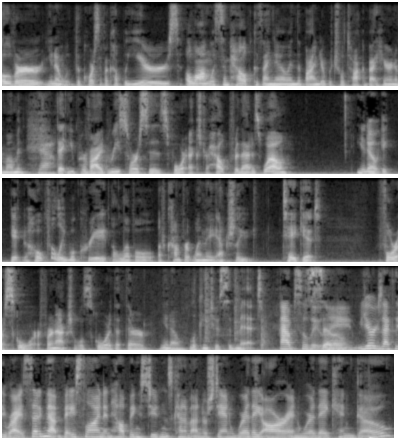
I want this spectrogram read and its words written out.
over you know the course of a couple years along with some help because i know in the binder which we'll talk about here in a moment yeah. that you provide resources for extra help for that as well. You know it, it hopefully will create a level of comfort when they actually take it for a score for an actual score that they're you know looking to submit. Absolutely. So, you're exactly right. Setting that baseline and helping students kind of understand where they are and where they can go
